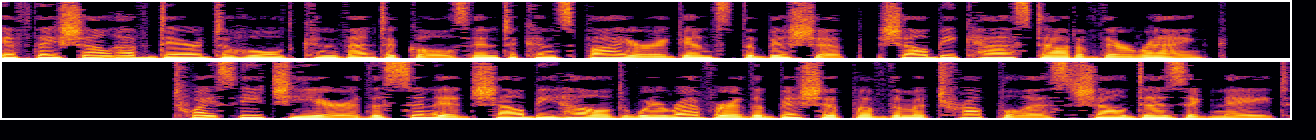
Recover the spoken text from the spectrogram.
if they shall have dared to hold conventicles and to conspire against the bishop, shall be cast out of their rank. Twice each year the synod shall be held wherever the bishop of the metropolis shall designate,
